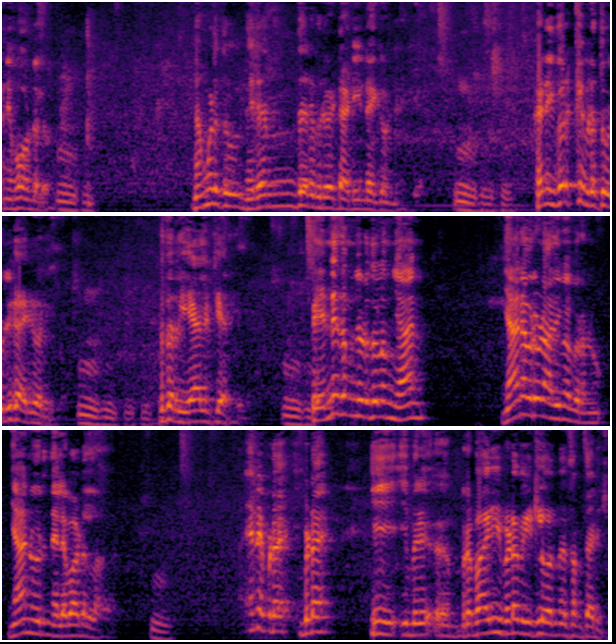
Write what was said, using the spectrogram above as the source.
അനുഭവം ഉണ്ടല്ലോ. നമ്മളിത് നിരന്തരം ഇവരുമായിട്ട് അടി ഉണ്ടാക്കിക്കൊണ്ടിരിക്കുക ഉം, ഉം, ഉം. കാരണം ഇവർക്ക് ഇവിടുത്തെ ഒരു കാര്യം അറിയില്ല. ഇവിടുത്തെ റിയാലിറ്റി അറിയില്ല. ഇപ്പൊ എന്നെ സംബന്ധിച്ചിടത്തോളം ഞാൻ ഞാൻ അവരോട് ആദ്യമേ പറഞ്ഞു ഞാൻ ഒരു നിലപാടുള്ള ആളാണ് ഉം. എന്നെ ഇവിടെ ഇവിടെ ഈ ഇവർ പ്രഭാരി ഇവിടെ വീട്ടിൽ വന്ന് സംസാരിച്ചു.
